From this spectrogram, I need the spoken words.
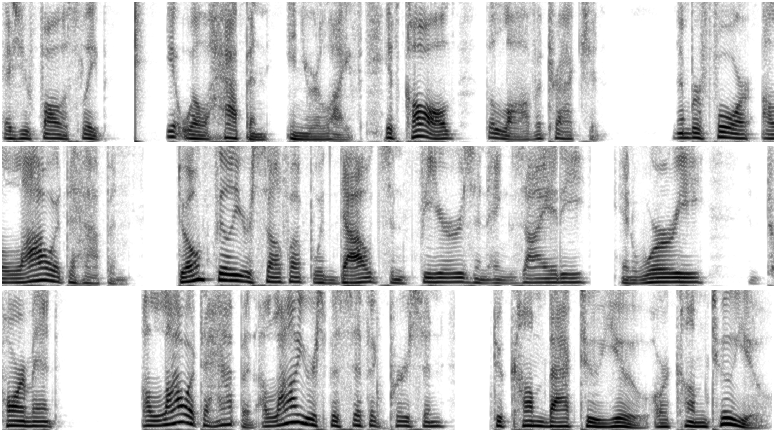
as you fall asleep, it will happen in your life. It's called the law of attraction. Number four, allow it to happen. Don't fill yourself up with doubts and fears and anxiety and worry and torment. Allow it to happen. Allow your specific person to come back to you or come to you,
